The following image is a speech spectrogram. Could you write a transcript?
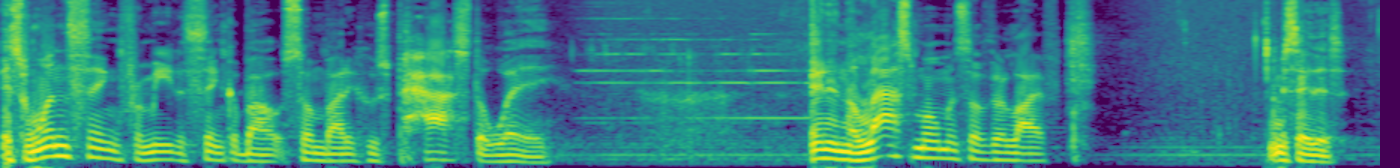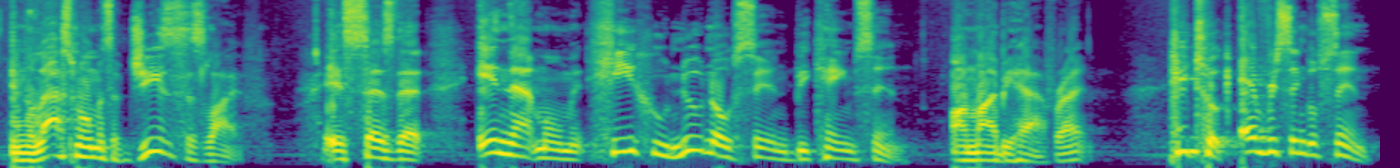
It's one thing for me to think about somebody who's passed away and in the last moments of their life, let me say this in the last moments of Jesus' life, it says that in that moment, he who knew no sin became sin on my behalf, right? He took every single sin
